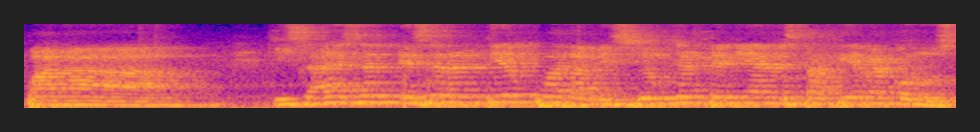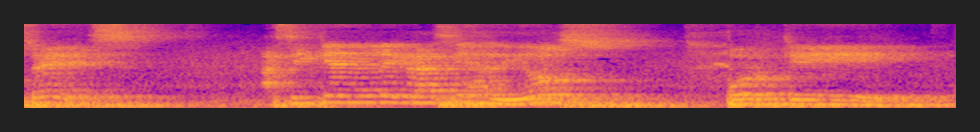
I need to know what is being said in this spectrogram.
para quizá ese, ese, era el tiempo de la misión que él tenía en esta tierra con ustedes. Así que denle gracias a Dios, porque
